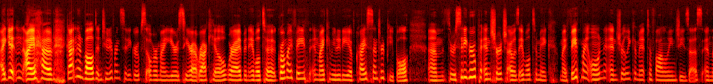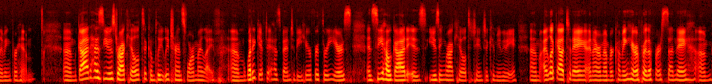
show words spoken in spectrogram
I, get in, I have gotten involved in two different city groups over my years here at Rock Hill, where I've been able to grow my faith in my community of Christ centered people. Um, through city group and church, I was able to make my faith my own and truly commit to following Jesus and living for Him. Um, God has used Rock Hill to completely transform my life. Um, what a gift it has been to be here for three years and see how God is using Rock Hill to change the community. Um, I look out today and I remember coming here for the first Sunday, um,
